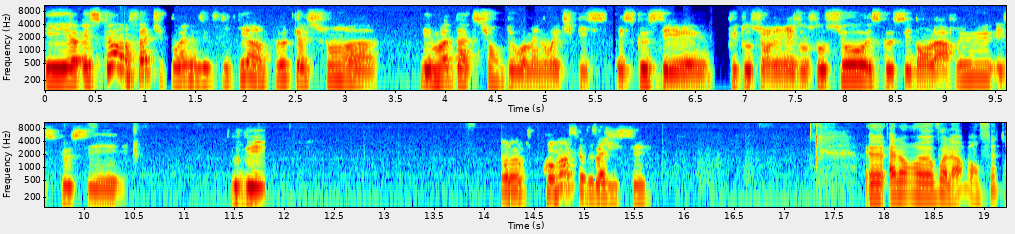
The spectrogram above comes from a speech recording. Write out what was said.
Et euh, est-ce que, en fait, tu pourrais nous expliquer un peu quels sont euh, les modes d'action de Women Wage Peace? Est-ce que c'est plutôt sur les réseaux sociaux? Est-ce que c'est dans la rue? Est-ce que c'est des... Comment est-ce que vous agissez? Euh, alors euh, voilà, bah, en fait,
